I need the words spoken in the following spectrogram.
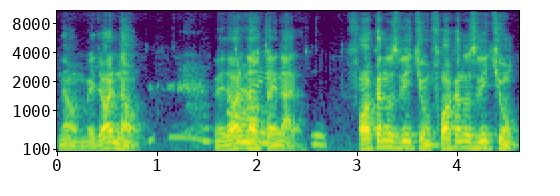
Não, melhor não. Melhor não, Ai, Tainara. Foca nos 21, foca nos 21.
